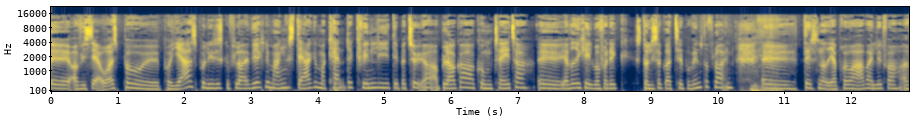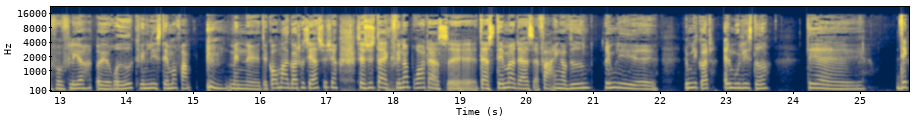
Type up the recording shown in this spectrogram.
Øh, og vi ser jo også på, øh, på jeres politiske fløj virkelig mange stærke, markante kvindelige debattører og bloggere og kommentatorer. Øh, jeg ved ikke helt, hvorfor det ikke står lige så godt til på venstrefløjen. øh, Øh, det er sådan noget, jeg prøver at arbejde lidt for, at få flere øh, røde kvindelige stemmer frem. Men øh, det går meget godt hos jer, synes jeg. Så jeg synes, at kvinder bruger deres, øh, deres stemme og deres erfaring og viden rimelig, øh, rimelig godt alle mulige steder. Det er... Øh, det,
